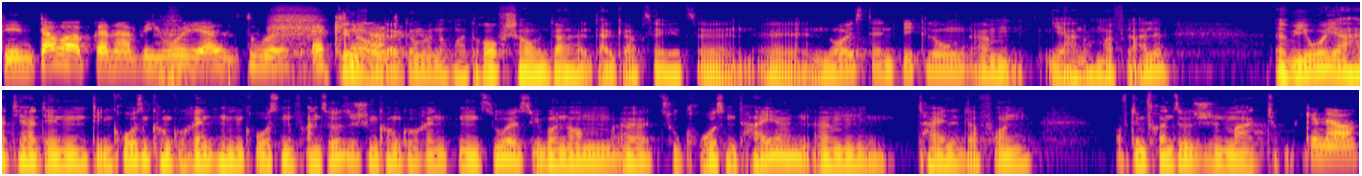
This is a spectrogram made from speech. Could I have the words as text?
den Dauerbrenner Veolia Suez erklären. Genau, da können wir nochmal drauf schauen. Da, da gab es ja jetzt äh, äh, neueste Entwicklung. Ähm, ja, nochmal für alle. Äh, Veolia hat ja den, den großen Konkurrenten, den großen französischen Konkurrenten Suez übernommen, äh, zu großen Teilen. Ähm, Teile davon auf dem französischen Markt. Genau.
